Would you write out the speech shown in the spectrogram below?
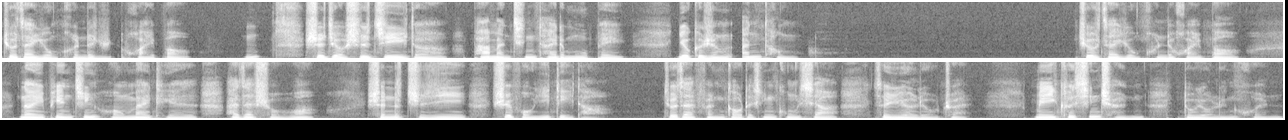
就在永恒的怀抱。嗯，十九世纪的爬满青苔的墓碑，有个人安躺，就在永恒的怀抱。那一片金黄麦田还在守望。神的旨意是否已抵达？就在梵高的星空下，岁月流转，每一颗星辰都有灵魂。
